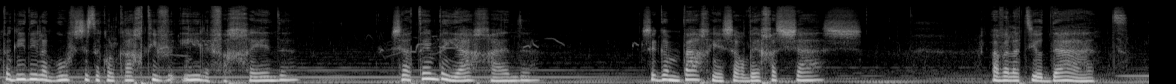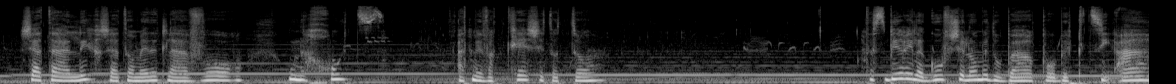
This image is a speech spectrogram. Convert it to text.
תגידי לגוף שזה כל כך טבעי לפחד, שאתם ביחד, שגם בך יש הרבה חשש, אבל את יודעת שהתהליך שאת עומדת לעבור הוא נחוץ, את מבקשת אותו. תסבירי לגוף שלא מדובר פה בפציעה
